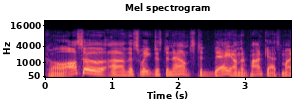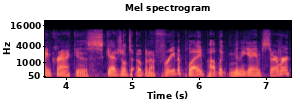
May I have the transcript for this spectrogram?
Cool. Also, uh, this week, just announced today on their podcast, Minecraft is scheduled to open a free to play public minigame server.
